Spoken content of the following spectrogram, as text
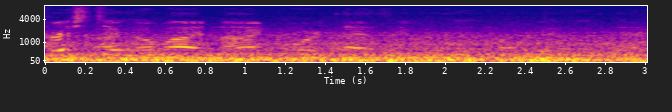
Christian? I go by 94 Tattoos is my business name.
